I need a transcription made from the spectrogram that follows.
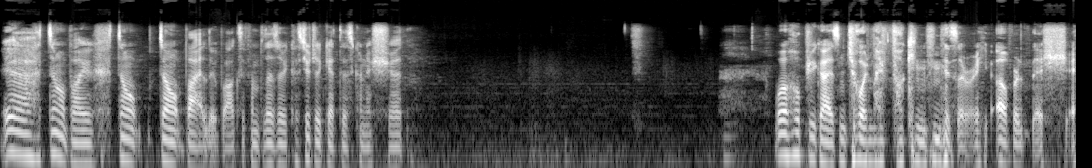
yeah, don't buy, don't, don't buy a loot box from Blizzard, because you just get this kind of shit. Well, hope you guys enjoyed my fucking misery over this shit.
